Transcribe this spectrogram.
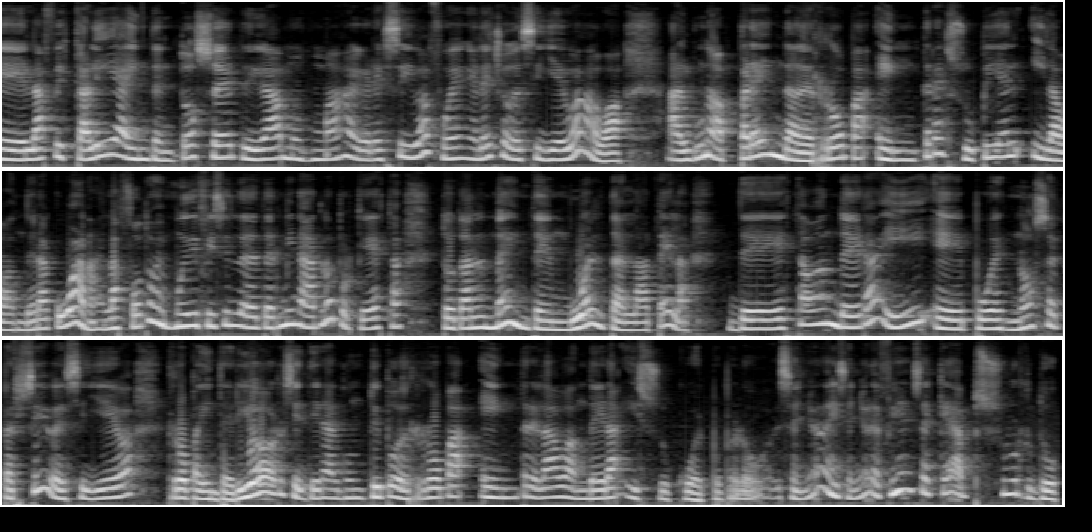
eh, la fiscalía intentó ser, digamos, más agresiva fue en el hecho de si llevaba alguna prenda de ropa entre su piel y la bandera cubana. En las fotos es muy difícil de determinarlo porque está totalmente envuelta en la tela de esta bandera y eh, pues no se percibe si lleva ropa interior, si tiene algún tipo de ropa entre la bandera y su cuerpo. Pero señoras y señores, fíjense qué absurdo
